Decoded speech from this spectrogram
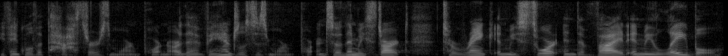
You think, well, the pastor is more important or the evangelist is more important. So then we start to rank and we sort and divide and we label.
